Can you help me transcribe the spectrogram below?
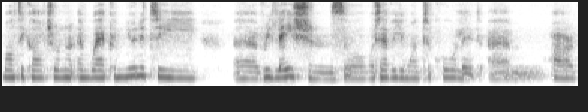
multicultural and where community uh, relations or whatever you want to call it um, are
